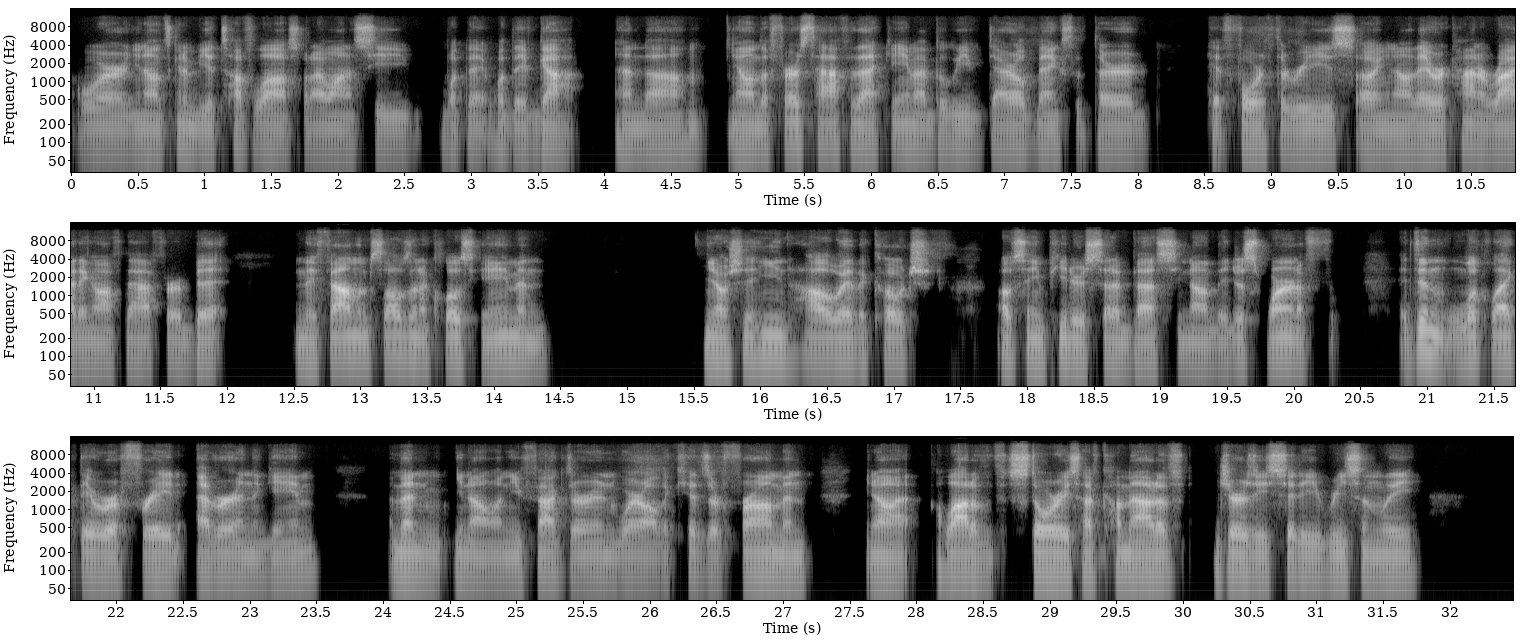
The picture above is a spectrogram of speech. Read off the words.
or, you know, it's going to be a tough loss, but I want to see what they, what they've got. And, um, you know, in the first half of that game, I believe Daryl Banks, the third, hit four threes. So, you know, they were kind of riding off that for a bit and they found themselves in a close game. And, you know, Shaheen Holloway, the coach, of St. Peter's said it best. You know, they just weren't. Af- it didn't look like they were afraid ever in the game. And then you know, and you factor in where all the kids are from, and you know, a lot of stories have come out of Jersey City recently,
